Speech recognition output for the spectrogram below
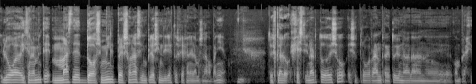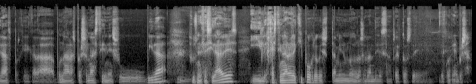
luego adicionalmente más de 2.000 personas empleos indirectos que generamos en la compañía. Entonces, claro, gestionar todo eso es otro gran reto y una gran eh, complejidad, porque cada una de las personas tiene su vida, mm. sus necesidades, y gestionar el equipo creo que es también uno de los grandes retos de, cualquier empresa.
